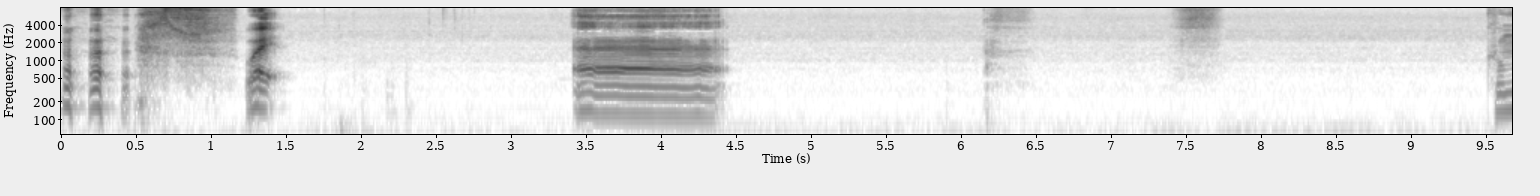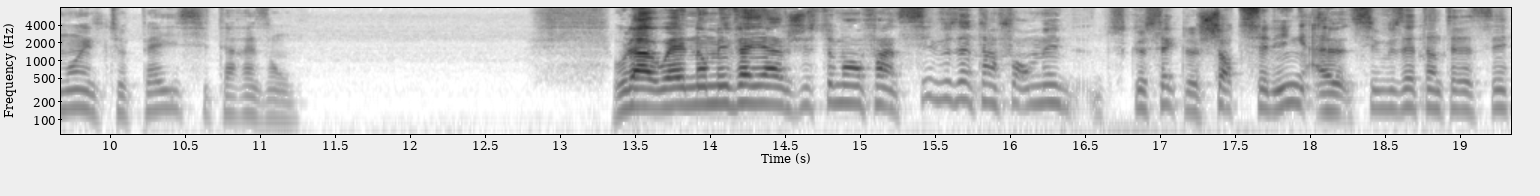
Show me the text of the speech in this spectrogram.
ouais, euh, comment il te paye si tu as raison? Oula, ouais, non mais Vaya, justement, enfin, si vous êtes informé de ce que c'est que le short selling, euh, si vous êtes intéressé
